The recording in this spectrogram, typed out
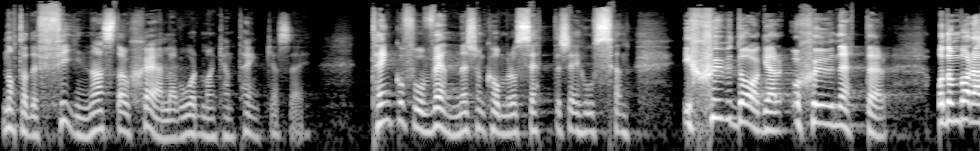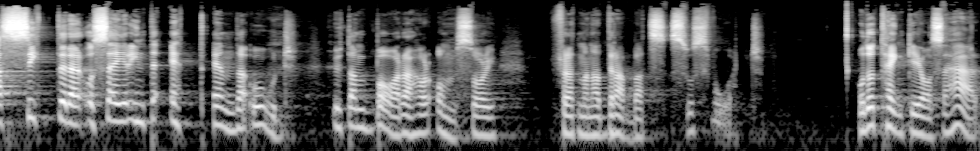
något av det finaste av själavård man kan tänka sig. Tänk att få vänner som kommer och sätter sig hos en i sju dagar och sju nätter och de bara sitter där och säger inte ett enda ord utan bara har omsorg för att man har drabbats så svårt. Och då tänker jag så här,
